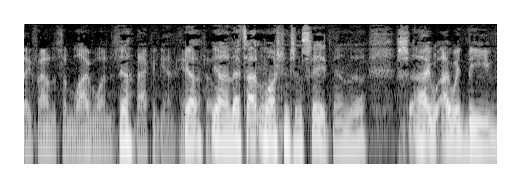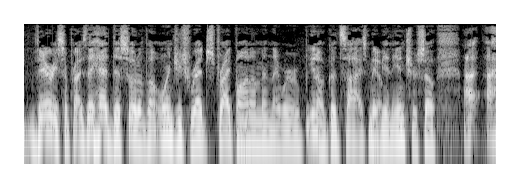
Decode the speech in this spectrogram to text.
uh, they found some live ones Yeah. back again. Yeah, so- yeah, that's out in Washington State, and uh, so I I would be very surprised. They had this sort of uh, orangish red stripe on them, and they were you know good size, maybe Yeah. an inch or so. I, I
